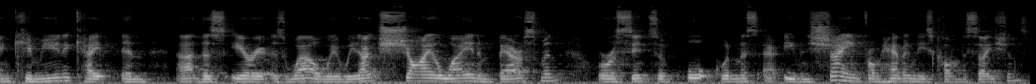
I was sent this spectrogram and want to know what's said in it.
and communicate in uh, this area as well, where we don't shy away in embarrassment or a sense of awkwardness or even shame from having these conversations.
